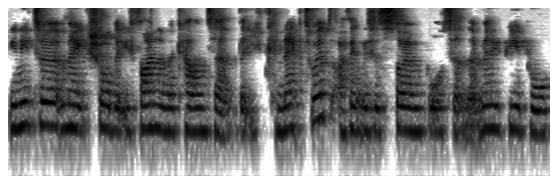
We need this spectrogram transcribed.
you need to make sure that you find an accountant that you connect with. I think this is so important that many people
